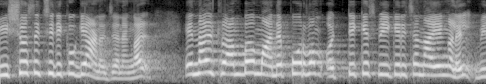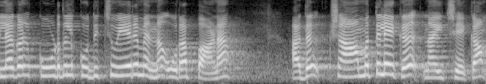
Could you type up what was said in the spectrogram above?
വിശ്വസിച്ചിരിക്കുകയാണ് ജനങ്ങൾ. എന്നാൽ ട്രംപ് മനഃപൂർവം ഒറ്റയ്ക്ക് സ്വീകരിച്ച നയങ്ങളിൽ വിലകൾ കൂടുതൽ കുതിച്ചുയരുമെന്ന് ഉറപ്പാണ്. അത് ക്ഷാമത്തിലേക്ക് നയിച്ചേക്കാം.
